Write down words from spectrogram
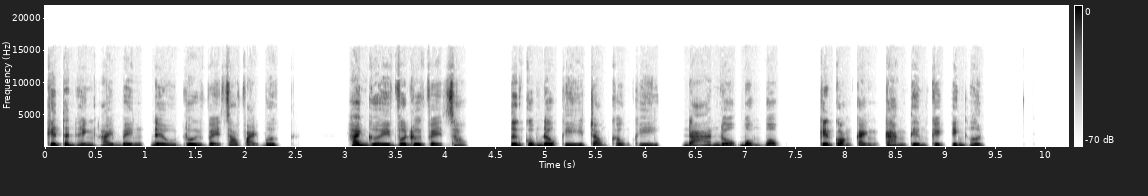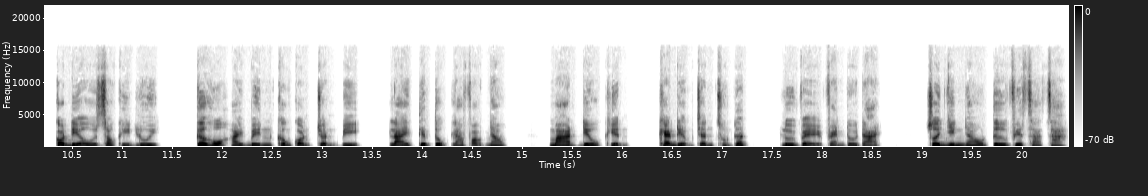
khiến thân hình hai bên đều lui về sau vài bước. Hai người vừa lui về sau, từng cụm đấu khí trong không khí đã nổ bồm bộp, khiến quang cảnh càng thêm kịch tính hơn. Có điều sau khi lui, cơ hồ hai bên không còn chuẩn bị, lại tiếp tục lao vào nhau, mà điều khiển khẽ điểm trần xuống đất, lùi về ven đồi đài, rồi nhìn nhau từ phía xa xa.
